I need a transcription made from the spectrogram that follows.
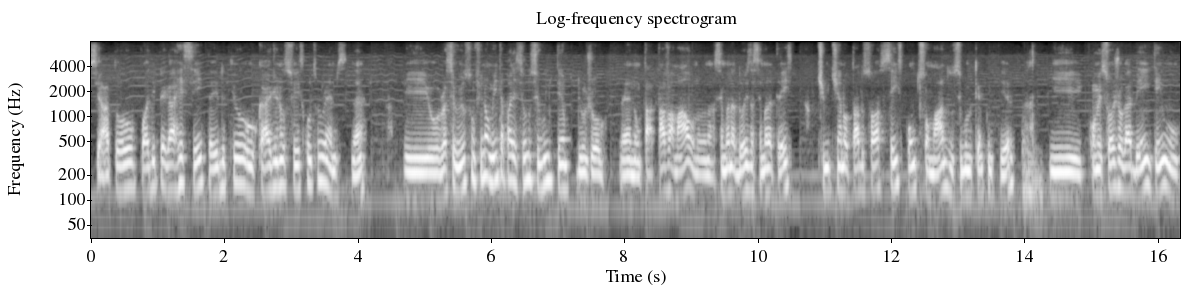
Seattle pode pegar a receita aí do que o Cardinals fez contra o Rams, né? E o Russell Wilson finalmente apareceu no segundo tempo de um jogo. Né? Não tá, tava mal no, na semana 2, na semana 3. O time tinha anotado só seis pontos somados no segundo tempo inteiro. E começou a jogar bem. Tem um,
